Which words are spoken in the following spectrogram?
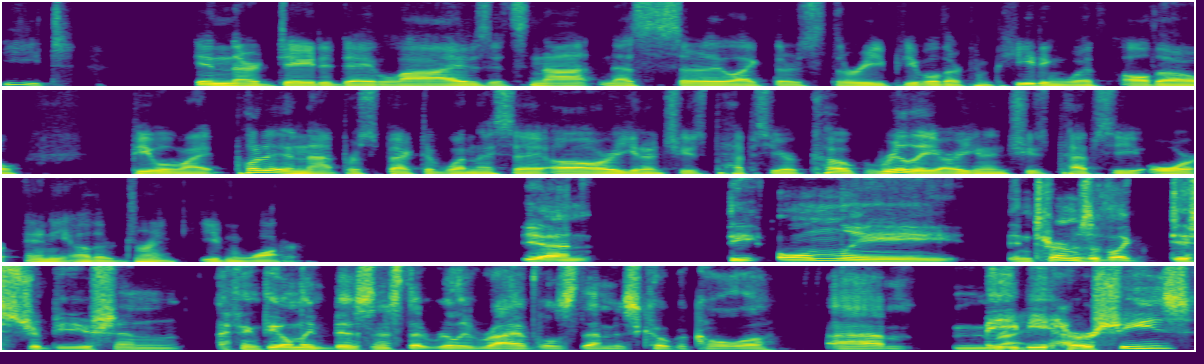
eat in their day to day lives. It's not necessarily like there's three people they're competing with, although people might put it in that perspective when they say, Oh, are you going to choose Pepsi or Coke? Really, are you going to choose Pepsi or any other drink, even water? Yeah. And the only, in terms of like distribution, I think the only business that really rivals them is Coca Cola. Um, maybe right. Hershey's,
